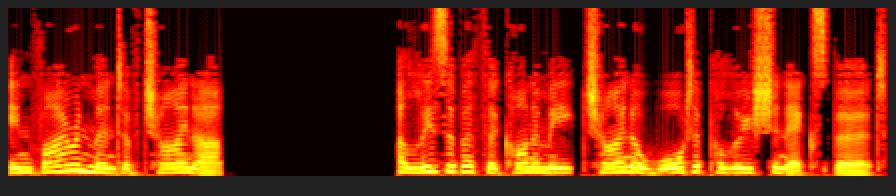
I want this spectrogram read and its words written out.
Environment of China Elizabeth Economy China water pollution expert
